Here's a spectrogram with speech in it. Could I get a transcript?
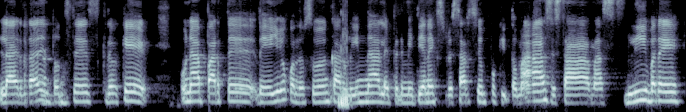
La verdad, entonces creo que una parte de ello cuando estuvo en Carolina le permitían expresarse un poquito más, está más libre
